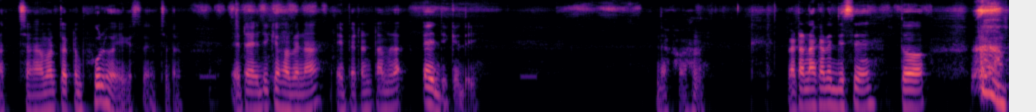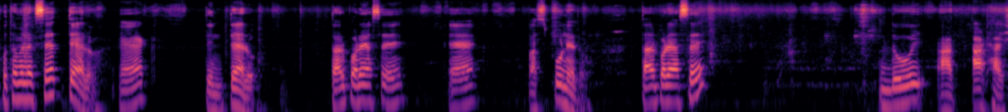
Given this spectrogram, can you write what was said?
আচ্ছা আমার তো একটা ভুল হয়ে গেছে। আচ্ছা ধরো এটা এদিকে হবে না, এই প্যাটার্নটা আমরা এই দিকে দিই। দেখো প্যাটার্ন আকারে দিছে, তো প্রথমে লাগছে তেরো, এক, তিন, তেরো। তারপরে আছে এক, পাঁচ, পনেরো। তারপরে আছে দুই, আট, আঠাশ।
